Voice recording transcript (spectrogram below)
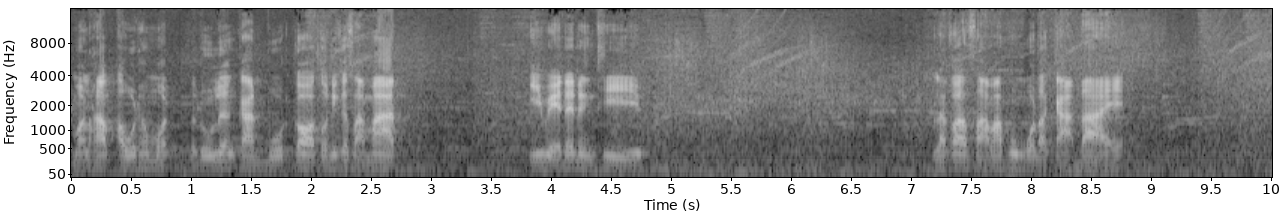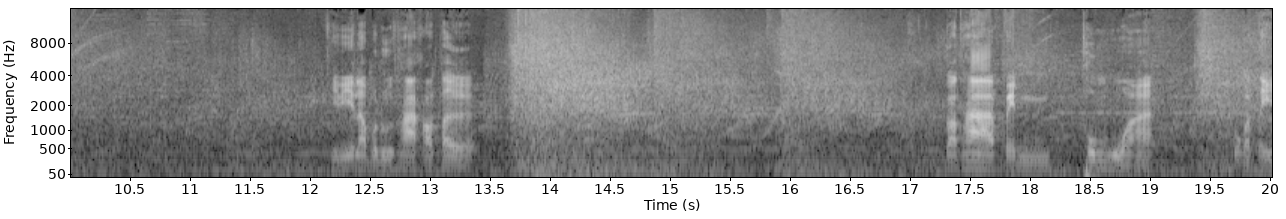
หมดแล้วครับอาวุธทั้งหมดมาดูเรื่องการบูทก็ตัวนี้ก็สามารถอีเวทได้หนึ่งที แล้วก็สามารถพุ่งบนอากาศได้ ทีนี้เรามาดูท่าเคาน์เตอร์ ก็ถ้าเป็นทุ่มหัวปกติ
